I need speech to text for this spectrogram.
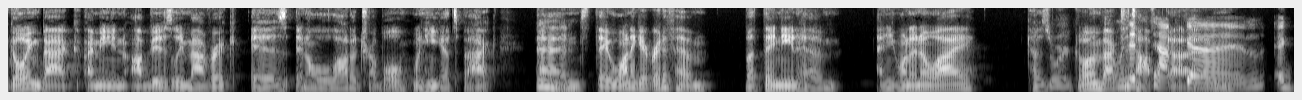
going back, I mean, obviously Maverick is in a lot of trouble when he gets back, Mhm. and they want to get rid of him, but they need him. And you want to know why? Because we're going back Going to Top, Gun. Gun. I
